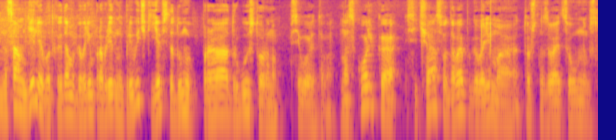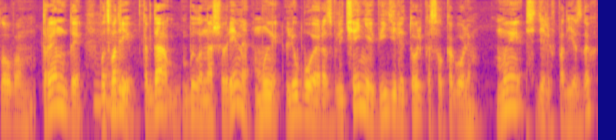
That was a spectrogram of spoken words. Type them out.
На самом деле, вот когда мы говорим про вредные привычки, я всегда думаю про другую сторону всего этого. Насколько сейчас, вот давай поговорим о то, что называется умным словом тренды. Mm-hmm. Вот смотри, когда было наше время, мы любое развлечение видели только с алкоголем. Мы сидели в подъездах,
